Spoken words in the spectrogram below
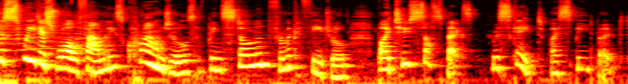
The Swedish royal family's crown jewels have been stolen from a cathedral by two suspects who escaped by speedboat.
